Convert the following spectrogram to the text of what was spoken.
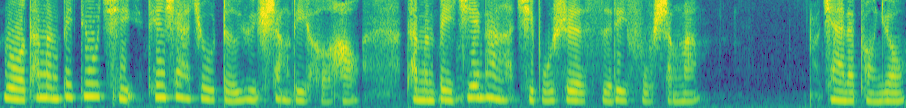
若他们被丢弃，天下就得与上帝和好；他们被接纳，岂不是死里复生吗？亲爱的朋友，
